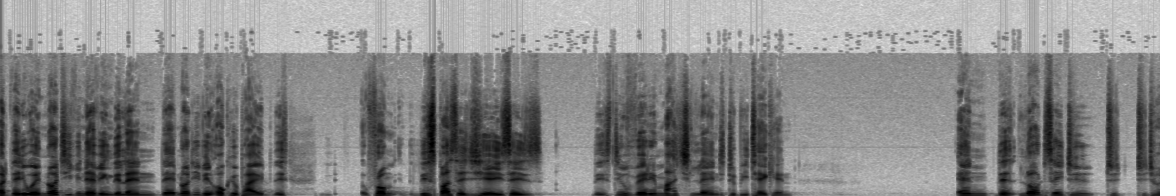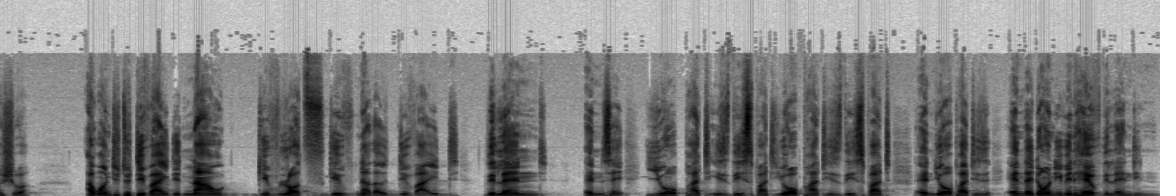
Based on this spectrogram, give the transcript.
But they were not even having the land, they had not even occupied. This, from this passage here, he says, There's still very much land to be taken. And the Lord said to, to, to Joshua, I want you to divide it now. Give lots, give another, divide the land and say, Your part is this part, your part is this part, and your part is. And they don't even have the land in.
